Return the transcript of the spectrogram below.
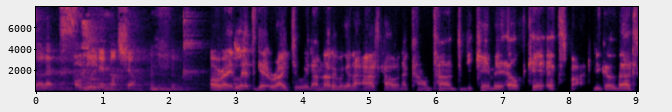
So that's awesome. me in a nutshell. All right, let's get right to it. I'm not even going to ask how an accountant became a healthcare expert because that,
